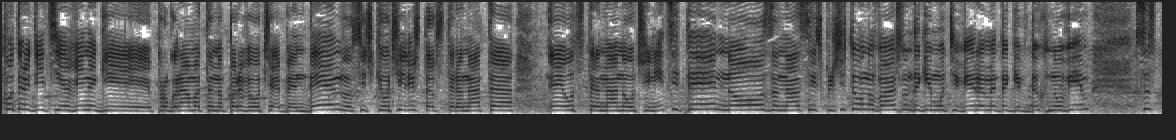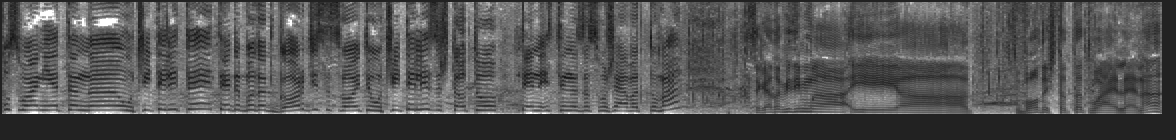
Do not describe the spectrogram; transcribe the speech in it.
По традиция винаги програмата на първи учебен ден във всички училища в страната е от страна на учениците, но за нас е изключително важно да ги мотивираме, да ги вдъхновим с посланията на учителите, те да бъдат горди със своите учители, защото те наистина заслужават това. Сега да видим а, и а, водещата, това е Елена.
